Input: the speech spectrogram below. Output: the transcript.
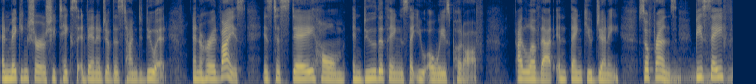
and making sure she takes advantage of this time to do it. And her advice is to stay home and do the things that you always put off. I love that. And thank you, Jenny. So, friends, be safe,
